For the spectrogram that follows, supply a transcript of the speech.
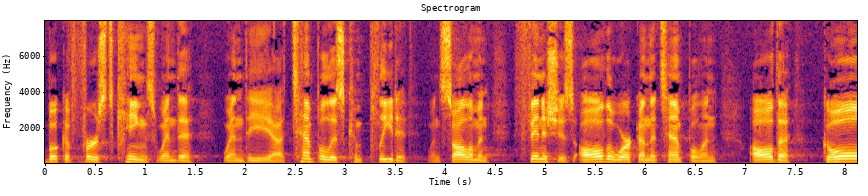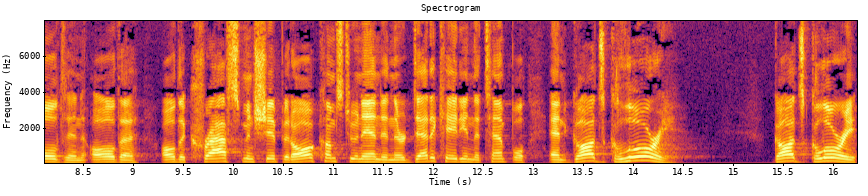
book of First Kings when the, when the uh, temple is completed, when Solomon finishes all the work on the temple and all the gold and all the, all the craftsmanship, it all comes to an end, and they're dedicating the temple, and God's glory, God's glory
